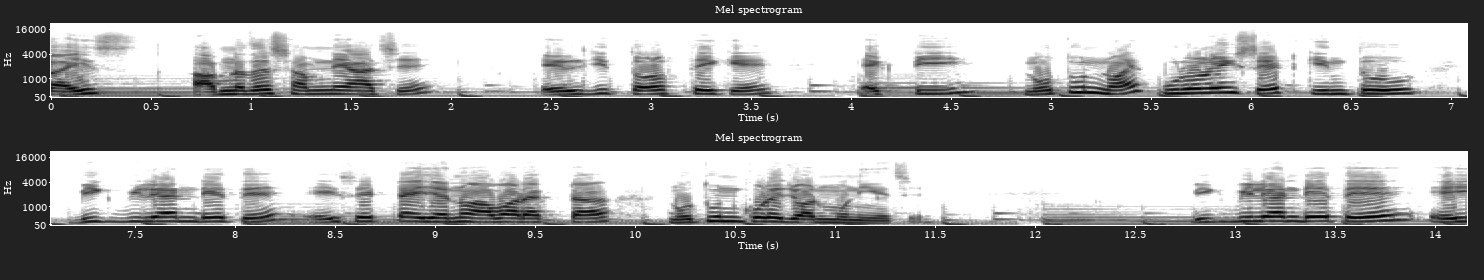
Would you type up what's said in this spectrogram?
গাইস আপনাদের সামনে আছে এলজির তরফ থেকে একটি নতুন নয়, পুরনোই সেট কিন্তু বিগ বিলিয়ন ডেতে এই সেটটাই যেন আবার একটা নতুন করে জন্ম নিয়েছে। বিগ বিলিয়ন ডেতে এই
